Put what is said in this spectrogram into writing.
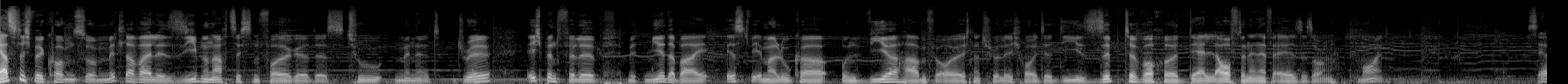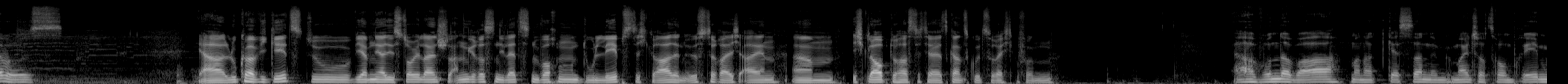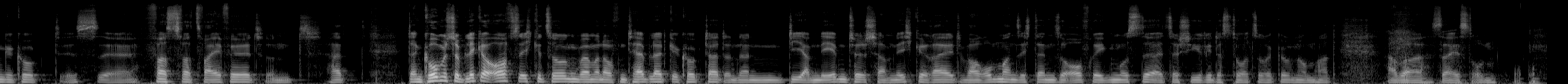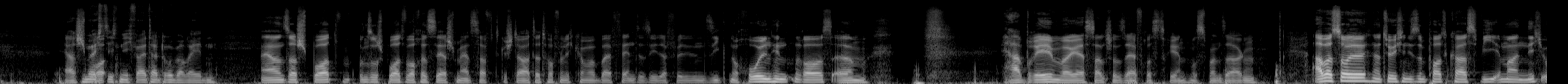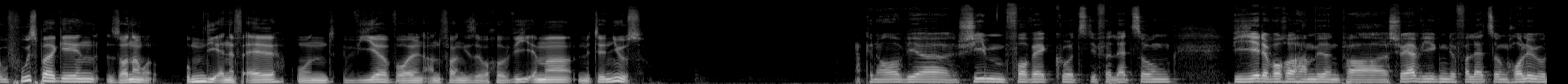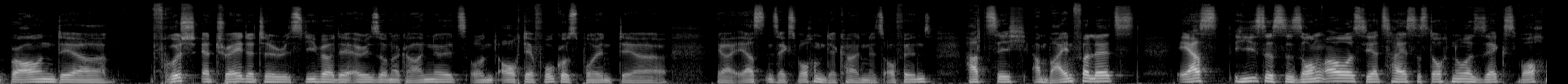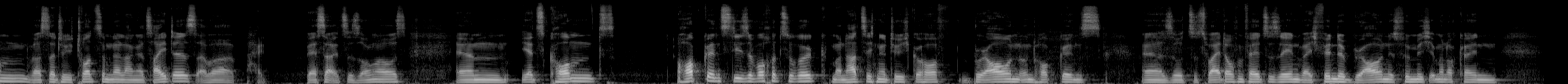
Herzlich willkommen zur mittlerweile 87. Folge des Two-Minute Drill. Ich bin Philipp, mit mir dabei ist wie immer Luca und wir haben für euch natürlich heute die siebte Woche der laufenden NFL-Saison. Moin. Servus. Ja, Luca, wie geht's? Du, wir haben ja die Storyline schon angerissen die letzten Wochen. Du lebst dich gerade in Österreich ein. Ähm, ich glaube, du hast dich da jetzt ganz gut zurechtgefunden. Ja, wunderbar. Man hat gestern im Gemeinschaftsraum Bremen geguckt, ist äh, fast verzweifelt und hat dann komische Blicke auf sich gezogen, weil man auf ein Tablet geguckt hat und dann die am Nebentisch haben nicht gereilt, warum man sich dann so aufregen musste, als der Schiri das Tor zurückgenommen hat. Aber sei es drum. Ja, Möchte ich nicht weiter drüber reden. Ja, unser Sport, unsere Sportwoche ist sehr schmerzhaft gestartet. Hoffentlich können wir bei Fantasy dafür den Sieg noch holen hinten raus. Ähm, ja, Bremen war gestern schon sehr frustrierend, muss man sagen. Aber es soll natürlich in diesem Podcast wie immer nicht um Fußball gehen, sondern um die NFL. Und wir wollen anfangen diese Woche wie immer mit den News. Genau, wir schieben vorweg kurz die Verletzungen. Wie jede Woche haben wir ein paar schwerwiegende Verletzungen. Hollywood Brown, der frisch ertradete Receiver der Arizona Cardinals und auch der Focus Point der ja, ersten sechs Wochen der Cardinals Offense, hat sich am Bein verletzt. Erst hieß es Saison aus, jetzt heißt es doch nur sechs Wochen, was natürlich trotzdem eine lange Zeit ist, aber halt besser als Saison aus. Ähm, jetzt kommt Hopkins diese Woche zurück. Man hat sich natürlich gehofft, Brown und Hopkins äh, so zu zweit auf dem Feld zu sehen, weil ich finde, Brown ist für mich immer noch kein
